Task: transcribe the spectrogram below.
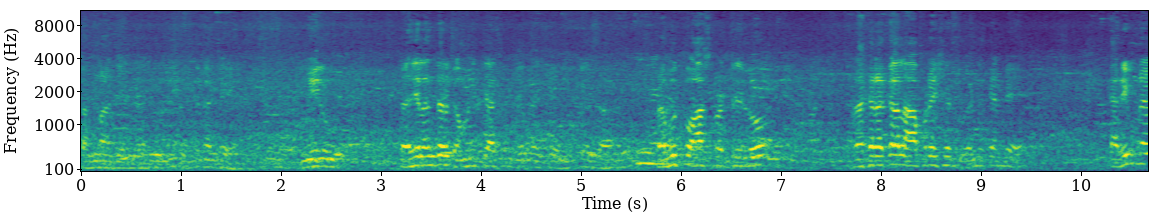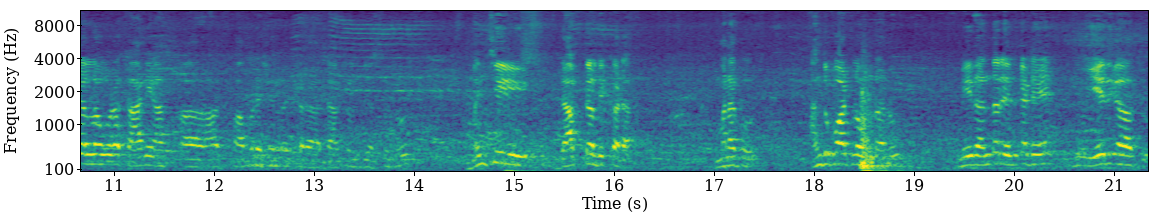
సన్మానం చేయడం జరిగింది ఎందుకంటే మీరు ప్రజలందరూ గమనించాల్సింది ఏమైతే ముఖ్యంగా ప్రభుత్వ ఆసుపత్రిలో రకరకాల ఆపరేషన్లు. ఎందుకంటే కరీంనగర్లో కూడా కానీ ఆపరేషన్లు ఇక్కడ డాక్టర్లు చేస్తున్నారు. మంచి డాక్టర్లు ఇక్కడ మనకు అందుబాటులో ఉన్నారు. మీరందరూ ఎందుకంటే నువ్వు ఏది కావచ్చు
